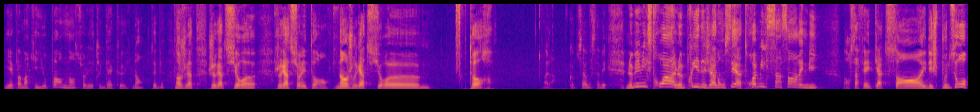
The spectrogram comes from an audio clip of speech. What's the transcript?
Il n'y avait pas marqué YouPorn, non, sur les trucs d'accueil? Non, c'est bien. Non, je regarde, je regarde sur, euh, je regarde sur les torrents. Non, je regarde sur euh, Tor. Voilà, comme ça, vous savez. Le Mi Mix 3, le prix est déjà annoncé à 3500 RMB. Alors, ça fait 400 et des euros.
